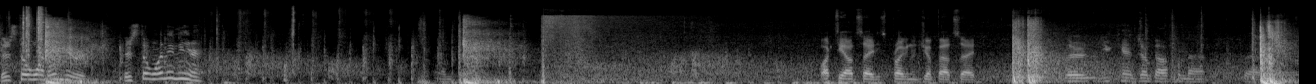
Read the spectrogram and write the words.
There's still one in here. There's still one in here. Watch the outside. He's probably gonna jump outside. There, you can't jump out from that. that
